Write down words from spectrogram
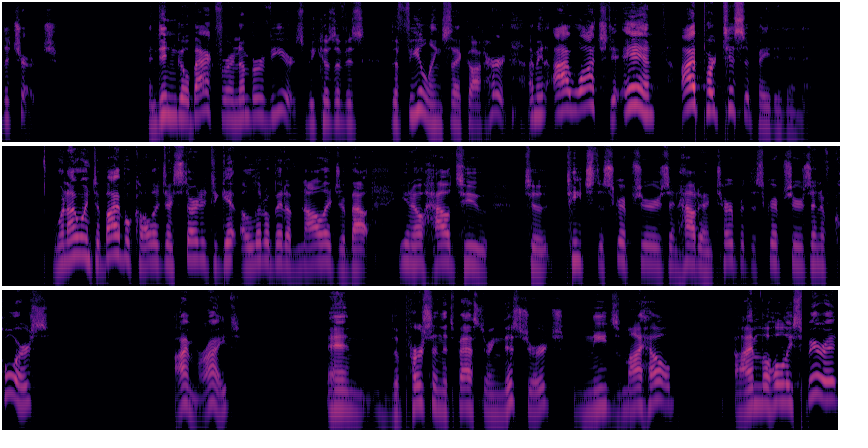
the church and didn't go back for a number of years because of his the feelings that got hurt. I mean, I watched it and I participated in it. When I went to Bible college, I started to get a little bit of knowledge about, you know, how to to teach the scriptures and how to interpret the scriptures. And of course, I'm right. And the person that's pastoring this church needs my help. I'm the Holy Spirit.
